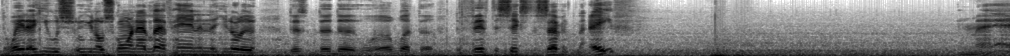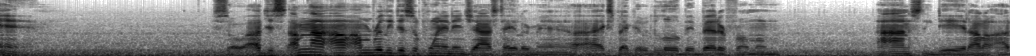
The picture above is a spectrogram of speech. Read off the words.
the way that he was, you know, scoring that left hand in the, you know, the the the, the uh, what the the fifth, the sixth, the seventh, the eighth. Man. So I just, I'm not, I'm really disappointed in Josh Taylor, man. I expected a little bit better from him. I honestly did. I don't. I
